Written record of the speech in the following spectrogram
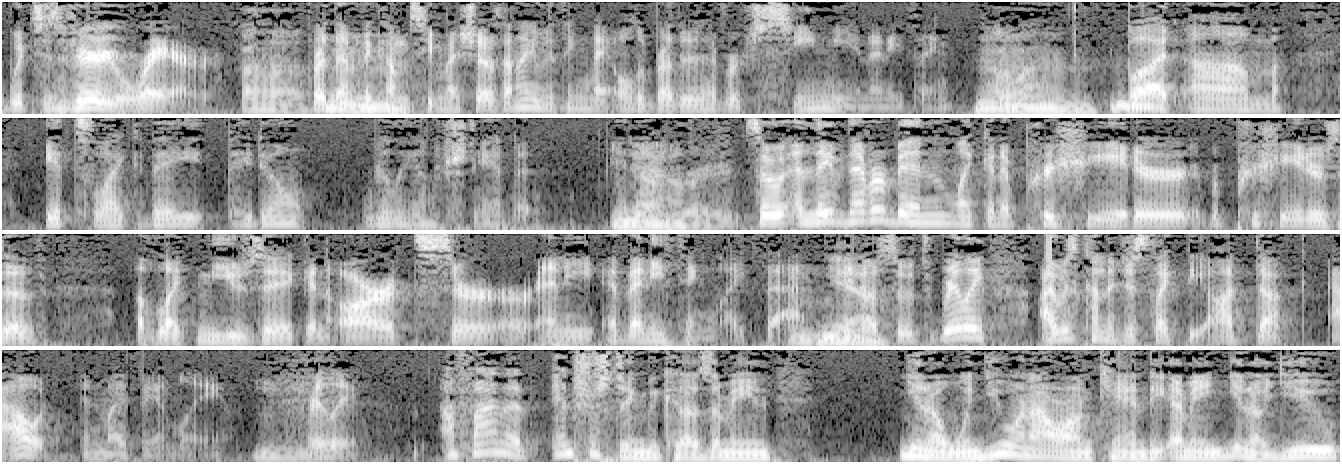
which is very rare Uh-huh. for them to Hmm. come see my shows. I don't even think my older brother's ever seen me in anything. Oh. Hmm. But um, it's like they they don't really understand it. You know. Yeah. Right. So, and they've never been like an appreciator, appreciators of, of like music and arts or, or any of anything like that. Yeah. You know, so it's really I was kind of just like the odd duck out in my family. Mm-hmm. Really. I find that interesting because I mean, you know, when you and I were on Candide, I mean, you know, you.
